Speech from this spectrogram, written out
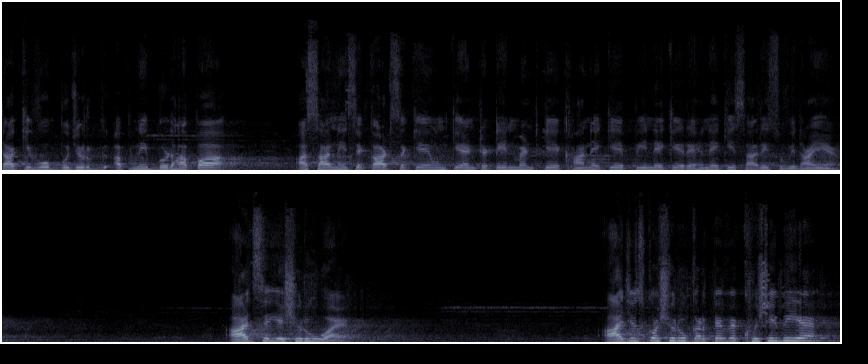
ताकि वो बुज़ुर्ग अपनी बुढ़ापा आसानी से काट सकें। उनके एंटरटेनमेंट के, खाने के, पीने के, रहने की सारी सुविधाएँ हैं। आज से ये शुरू हुआ है। आज इसको शुरू करते हुए खुशी भी है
